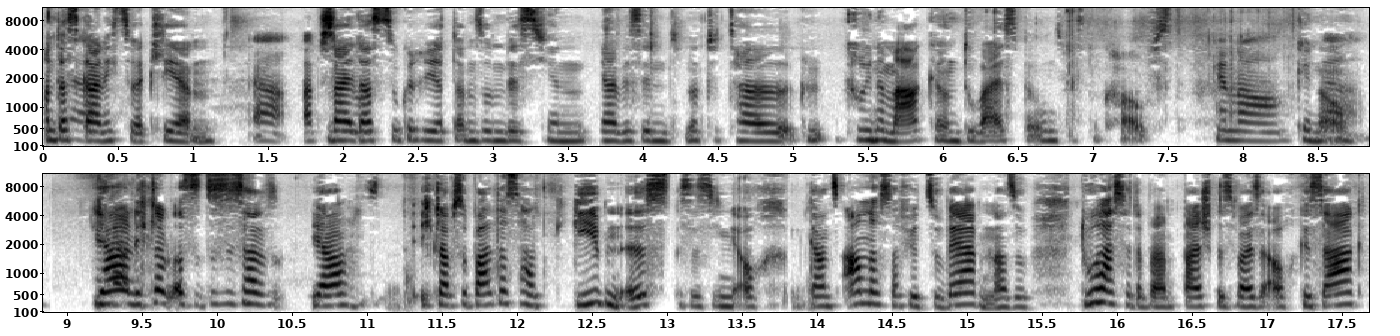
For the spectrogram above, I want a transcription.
und das ja. gar nicht zu erklären. Ja, absolut. Weil das suggeriert dann so ein bisschen, ja, wir sind eine total grüne Marke und du weißt bei uns, was du kaufst. Genau. Genau. Ja. Ja, und ich glaube, also das ist halt, ja, ich glaube, sobald das halt gegeben ist, ist es ihnen auch ganz anders dafür zu werben. Also du hast ja dabei beispielsweise auch gesagt,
